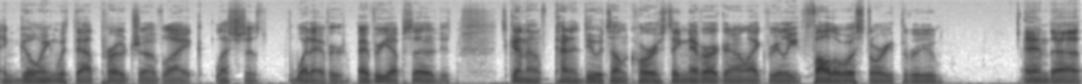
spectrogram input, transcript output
and going with the approach of like let's just whatever every episode it- it's gonna kind of do its own course they never are gonna like really follow a story through and uh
